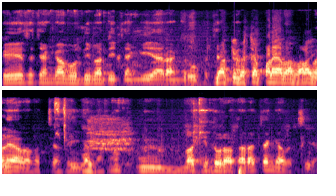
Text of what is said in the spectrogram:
ਫੇਸ ਚੰਗਾ ਬੋਦੀ ਬਾਦੀ ਚੰਗੀ ਆ ਰੰਗ ਰੂਪ ਚੰਗਾ। ਬਾਕੀ ਬੱਚਾ ਪਲਿਆ ਵਾ ਬਾਲਾ ਜੀ ਬੜਿਆ ਵਾ ਬੱਚਾ ਸਹੀ ਗੱਲ ਆ। ਹੂੰ। ਬਾਕੀ ਤੋਰਾ ਤਾਰਾ ਚੰਗਾ ਬੱਚੀ ਆ।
